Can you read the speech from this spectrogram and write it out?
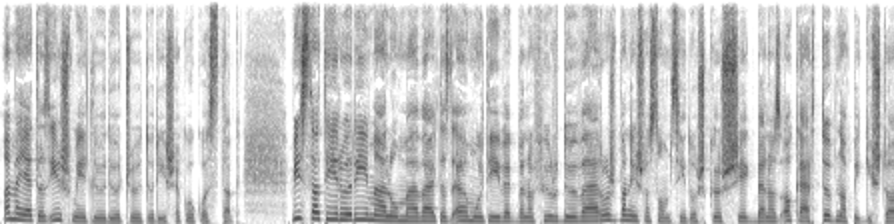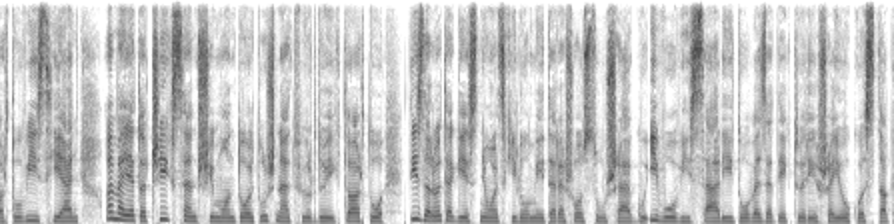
amelyet az ismétlődő csőtörések okoztak. Visszatérő rémálommá vált az elmúlt években a fürdővárosban és a szomszédos községben az akár több napig is tartó vízhiány, amelyet a Csíkszent Simontól Tusnádfürdőig tartó 15,8 kilométeres hosszúságú ivóvízszállító vezetéktörései okoztak.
